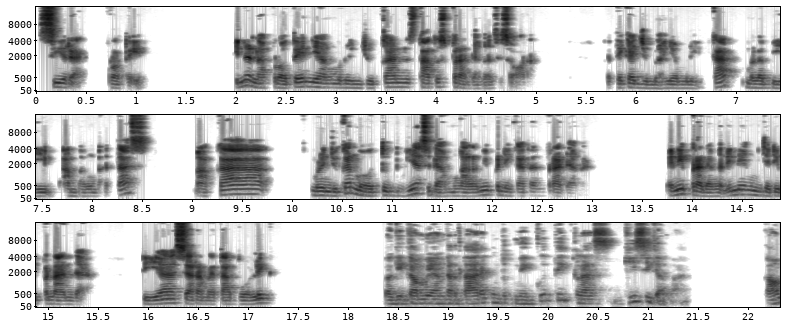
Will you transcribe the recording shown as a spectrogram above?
C-REC protein. Ini adalah protein yang menunjukkan status peradangan seseorang. Ketika jumlahnya meningkat, melebihi ambang batas, maka menunjukkan bahwa tubuhnya sedang mengalami peningkatan peradangan. Ini peradangan ini yang menjadi penanda. Dia secara metabolik. Bagi kamu yang tertarik untuk mengikuti kelas gizi gamma, kamu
